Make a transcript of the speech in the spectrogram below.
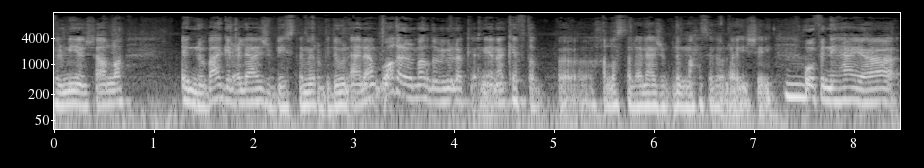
100% إن شاء الله إنه باقي العلاج بيستمر بدون ألم. وأغلب المرضى بيقول لك يعني أنا كيف طب آه، خلصت العلاج بدون ما حسيت ولا أي شيء. هو في النهاية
